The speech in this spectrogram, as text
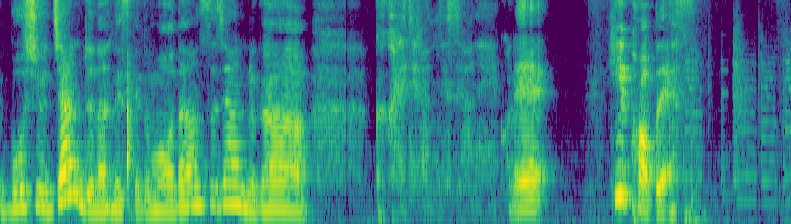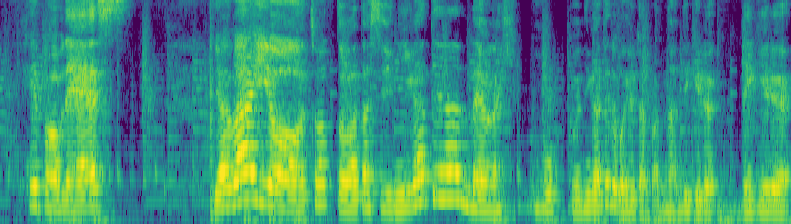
募集ジャンルなんですけども、ダンスジャンルが書かれてるんですよね。これ、ヒップホップです。ヒップホップです。やばいよ。ちょっと私苦手なんだよな、ヒップホップ。苦手とか言うたらかな。できる。できる。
